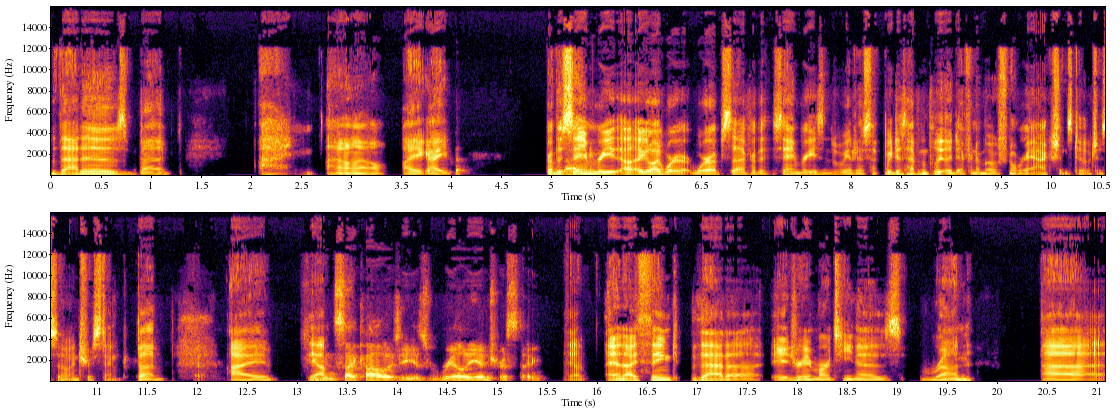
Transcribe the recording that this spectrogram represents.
that is, but I I don't know. I I for the same reason uh, like we're we're upset for the same reasons. We just we just have completely different emotional reactions to, which is so interesting. But I human yeah. psychology is really interesting. Yeah. And I think that uh Adrian Martinez run uh,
